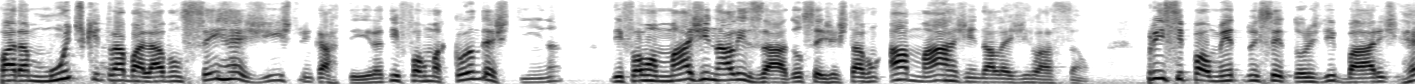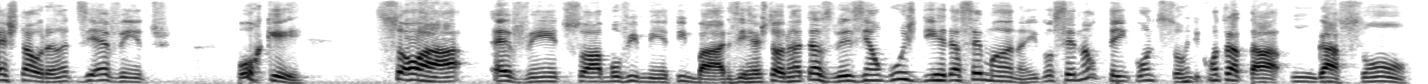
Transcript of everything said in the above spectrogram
para muitos que trabalhavam sem registro em carteira, de forma clandestina, de forma marginalizada, ou seja, estavam à margem da legislação, principalmente nos setores de bares, restaurantes e eventos. Por quê? Só há eventos, só há movimento em bares e restaurantes, às vezes em alguns dias da semana, e você não tem condições de contratar um garçom,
